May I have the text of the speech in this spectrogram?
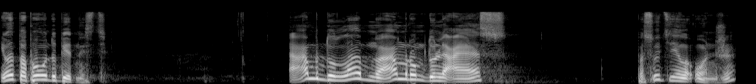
И вот по поводу бедности. Абдулла ибн Амрум дуль по сути дела он же,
